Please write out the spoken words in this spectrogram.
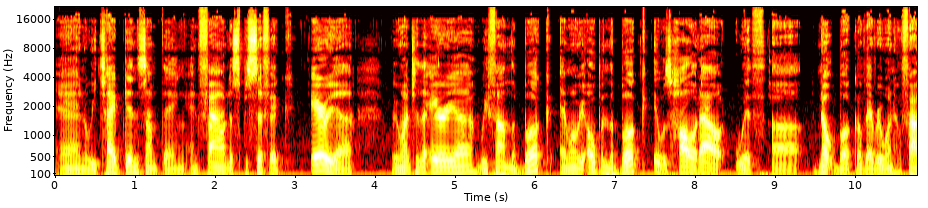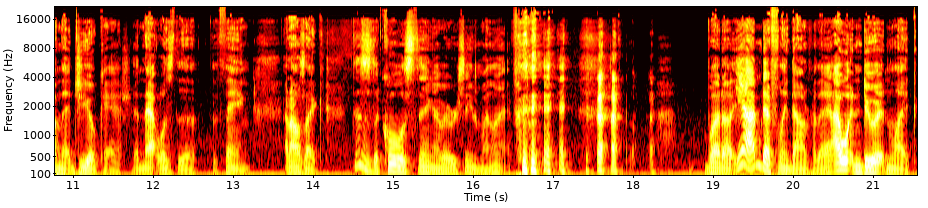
and we typed in something and found a specific area. We went to the area, we found the book, and when we opened the book, it was hollowed out with a notebook of everyone who found that geocache, and that was the, the thing. And I was like, this is the coolest thing I've ever seen in my life. but uh, yeah, I'm definitely down for that. I wouldn't do it in like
